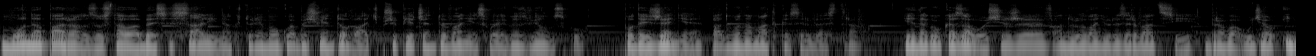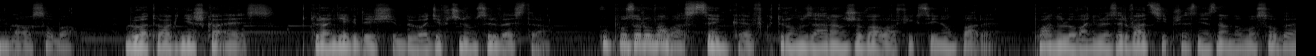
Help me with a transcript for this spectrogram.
młoda para została bez sali, na której mogłaby świętować przypieczętowanie swojego związku. Podejrzenie padło na matkę Sylwestra. Jednak okazało się, że w anulowaniu rezerwacji brała udział inna osoba. Była to Agnieszka S., która niegdyś była dziewczyną Sylwestra. Upozorowała scenkę, w którą zaaranżowała fikcyjną parę. Po anulowaniu rezerwacji przez nieznaną osobę,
